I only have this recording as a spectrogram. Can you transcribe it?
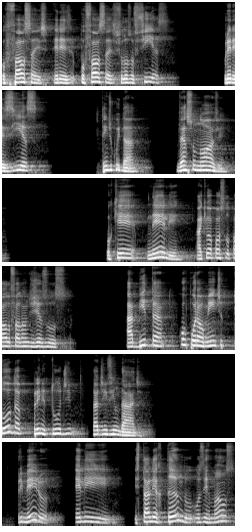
por falsas, por falsas filosofias, por heresias. Tem de cuidado. Verso 9. Porque nele, aqui o apóstolo Paulo falando de Jesus, habita corporalmente toda a plenitude da divindade. Primeiro, ele está alertando os irmãos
